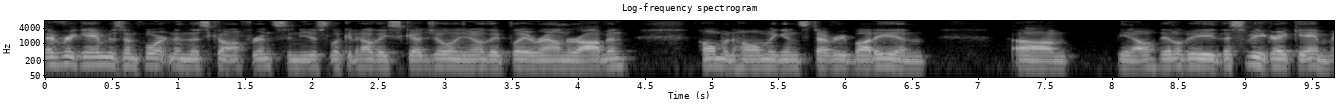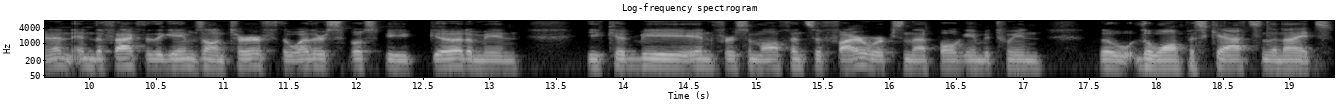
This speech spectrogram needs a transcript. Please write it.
Every game is important in this conference. And you just look at how they schedule, you know, they play around robin, home and home against everybody. And, um, you know, it'll be, this will be a great game. And, and the fact that the game's on turf, the weather's supposed to be good. I mean, you could be in for some offensive fireworks in that ball game between the the Wampus Cats and the Knights.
